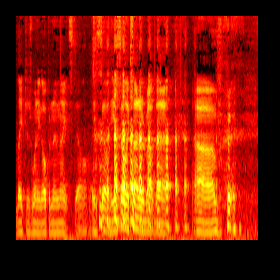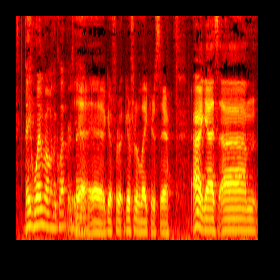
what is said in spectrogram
Lakers winning opening night. Still, he's still he's still excited about that. Um, Big win over the Clippers. Yeah, yeah, yeah, good for good for the Lakers there. All right, guys. Um,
